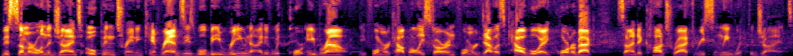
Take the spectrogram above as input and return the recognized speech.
This summer, when the Giants open training camp, Ramses will be reunited with Courtney Brown. The former Cal Poly star and former Dallas Cowboy cornerback signed a contract recently with the Giants.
